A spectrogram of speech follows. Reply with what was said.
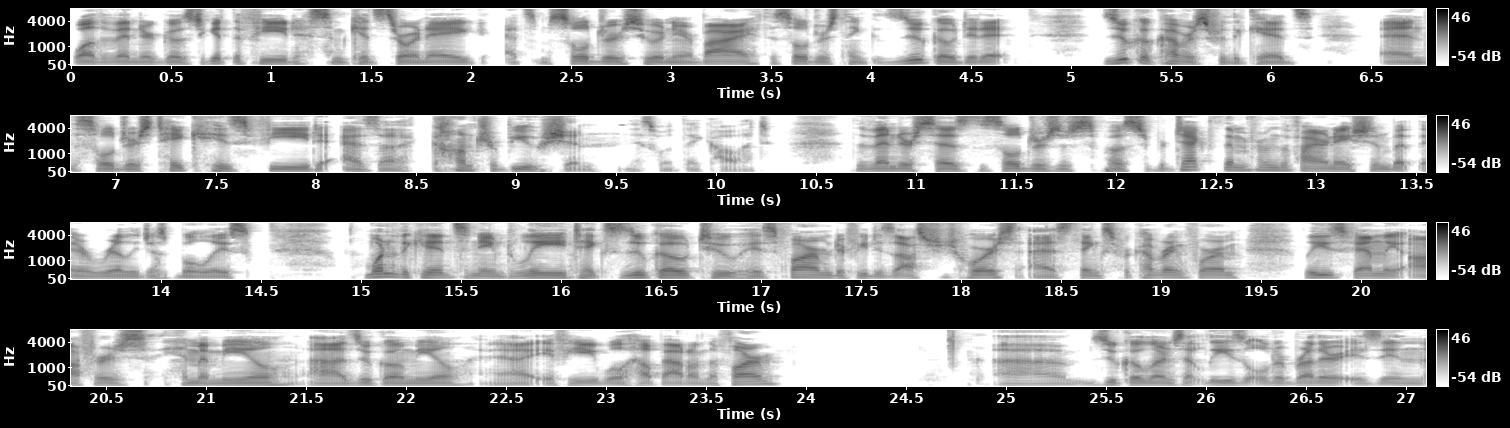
While the vendor goes to get the feed, some kids throw an egg at some soldiers who are nearby. The soldiers think Zuko did it. Zuko covers for the kids, and the soldiers take his feed as a contribution, is what they call it. The vendor says the soldiers are supposed to protect them from the Fire Nation, but they're really just bullies. One of the kids, named Lee, takes Zuko to his farm to feed his ostrich horse as thanks for covering for him. Lee's family offers him a meal, uh, Zuko a meal, uh, if he will help out on the farm. um, Zuko learns that Lee's older brother is in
